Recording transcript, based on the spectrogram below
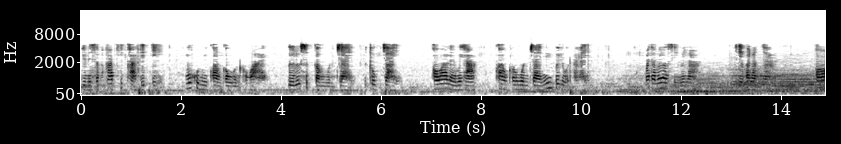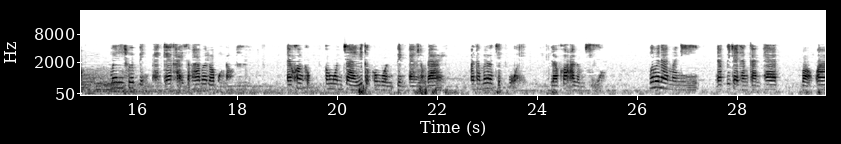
อยู่ในสภาพที่ขาดทิศเองเมื่อคุณมีความกังวลกวาย หรือรู้สึกกังวลใจหรือทุกข์ใจ เพราะว่าอะไรไหมคะ ความกังวลใจไม่มีประโยชน์อะไรมาทำให้เราเสียเวลา เสียพลังงาน เพราะ ไม่ได้ช่วยเปลี่ยนแปลงแก้ไขสภาพแวดล้อมของเราเลยและความกังวลใจวิตกกังวลเปลี่ยนแปลงเราได้ มันทำให้เราเจ็บป่วย แล้วก็อารมณ์เสีย เมื่อไม่นานมานี้ นักวิจัยทางการแพทย์บอกว่า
